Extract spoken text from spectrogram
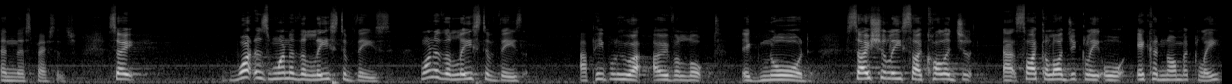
in this passage. So, what is one of the least of these? One of the least of these are people who are overlooked, ignored, socially, psychologi- uh, psychologically, or economically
